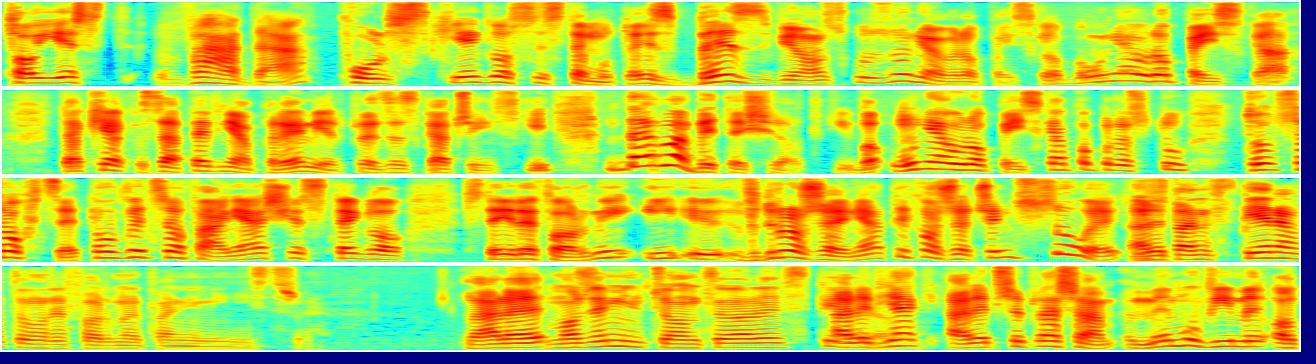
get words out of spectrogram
to jest wada polskiego systemu. To jest bez związku z Unią Europejską, bo Unia Europejska, tak jak zapewniał premier, prezes Kaczyński, dałaby te środki, bo Unia Europejska po prostu to, co chce, to wycofania się z tego, z tej reformy i y, wdrożenia tych orzeczeń TSUE. I Ale pan wspierał tą reformę, panie ministrze. No ale Może milcząco, ale wspierał. Ale, jak, ale przepraszam, my mówimy o,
